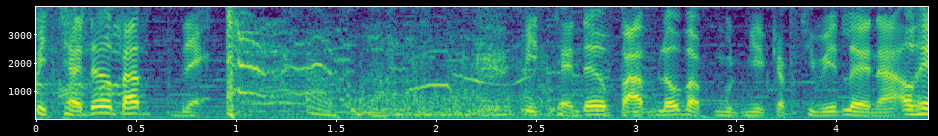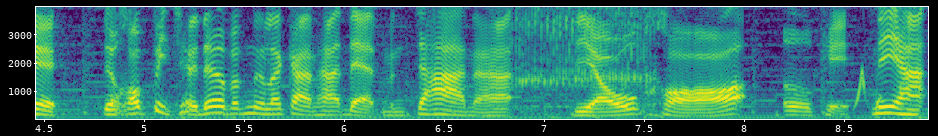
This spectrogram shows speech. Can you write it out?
ปิดชเดอร์แป๊บแดด ปิดชเดอร์แป๊บแล้วแบบหงุดหงิดกับชีวิตเลยนะ โอเค เดี๋ยวเขอปิดชเดอร์แป๊บนึงแล้วกันฮะแดดมันจ้านะฮะ เดี๋ยวขอโอเค นี่ฮะ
